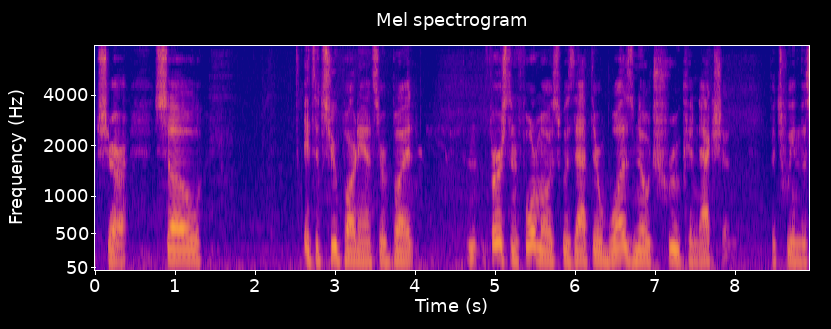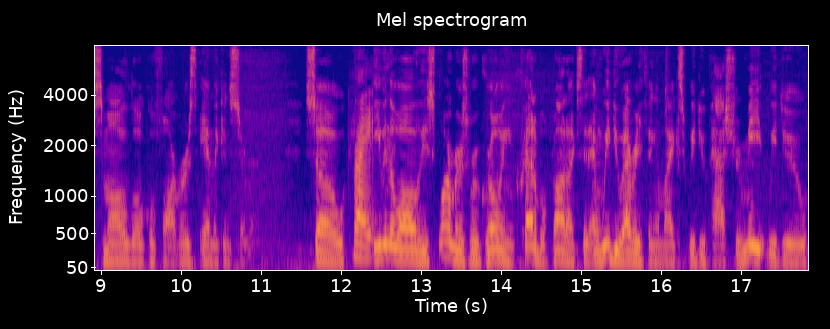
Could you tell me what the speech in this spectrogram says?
Sure. So it's a two part answer, but first and foremost was that there was no true connection between the small local farmers and the consumer. So right. even though all these farmers were growing incredible products, and, and we do everything at Mike's, we do pasture meat, we do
